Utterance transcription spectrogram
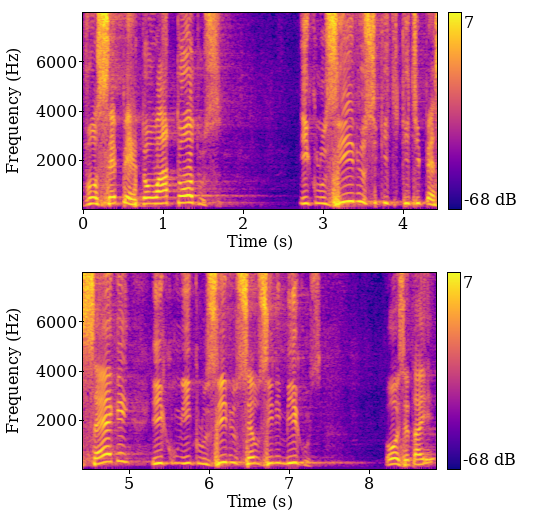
você perdoa a todos, inclusive os que, que te perseguem e inclusive os seus inimigos. Ô, você está aí?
